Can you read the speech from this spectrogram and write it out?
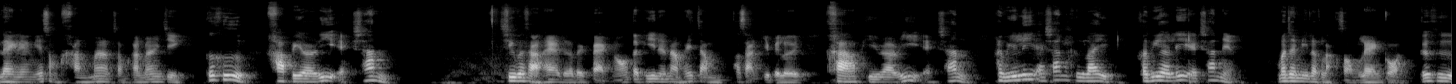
แรงแรงนี้สำคัญมากสำคัญมากจริงๆ ก็คือ capillary action ชื่อภาษาไทยอาจจะแปลกๆเนาะแต่พี่แนะนำให้จำภาษาอังกฤษไปเลย capillary action capillary action คืออะไร capillary action เนี่ยมันจะมีหลักๆ 2 แรงก่อนก็คือ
